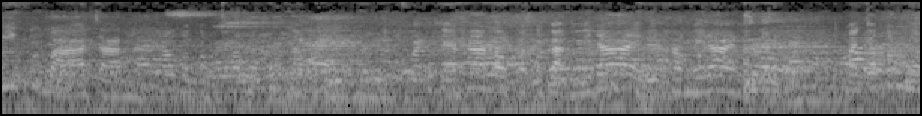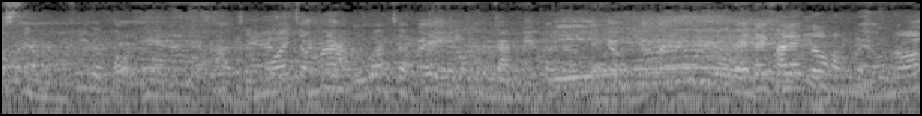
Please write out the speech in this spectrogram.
มีครูบาอาจารย์น่ะเท่ากับต้องเข้ามานับถือมันแต่ถ้าเราปฏิบัติไม่ได้หรือทำไม่ได้นะมันก็ต้องมีสิ่งที่จะตอบแทนอาจจะน้อยจะมากหรือว่าจะเพิ่มกันก็แล้วแต่แต่ในคาแรคเตอร์ของแหววเนาะ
